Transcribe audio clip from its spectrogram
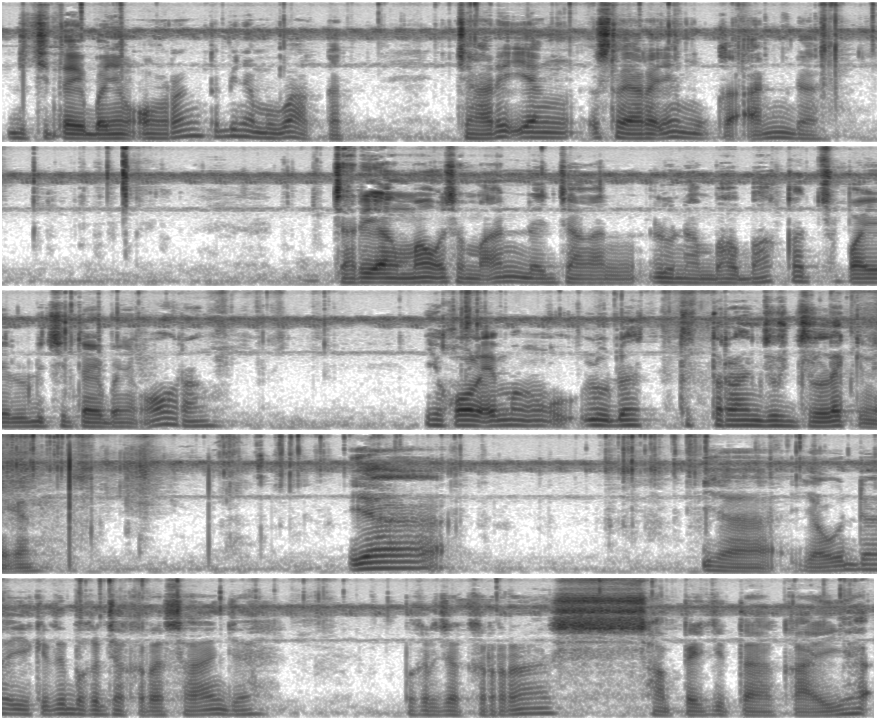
dicintai banyak orang tapi nambah bakat. Cari yang seleranya muka anda. Cari yang mau sama anda jangan lu nambah bakat supaya lu dicintai banyak orang. Ya kalau emang lu udah terlanjur jelek nih kan ya ya ya udah ya kita bekerja keras aja. Bekerja keras sampai kita kaya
